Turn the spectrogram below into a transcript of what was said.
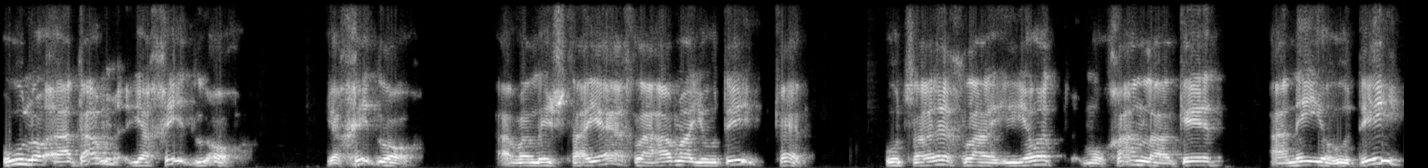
הוא לא, אדם יחיד לא, יחיד לא, אבל להשתייך לעם היהודי, כן. הוא צריך להיות מוכן להגיד אני יהודי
